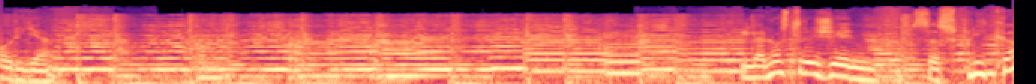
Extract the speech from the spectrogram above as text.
memòria. La nostra gent s'explica.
